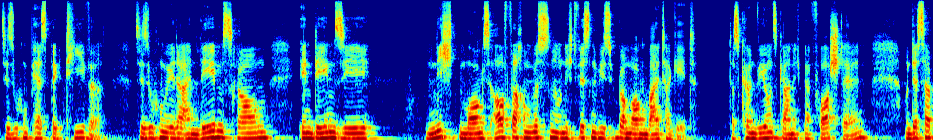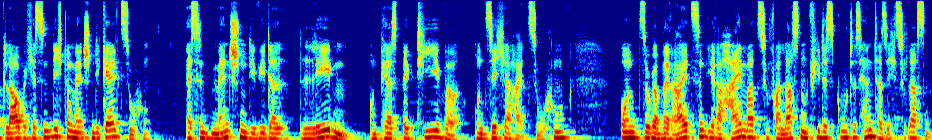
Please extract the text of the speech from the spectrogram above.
Sie suchen Perspektive. Sie suchen wieder einen Lebensraum, in dem sie nicht morgens aufwachen müssen und nicht wissen, wie es übermorgen weitergeht. Das können wir uns gar nicht mehr vorstellen. Und deshalb glaube ich, es sind nicht nur Menschen, die Geld suchen. Es sind Menschen, die wieder Leben und Perspektive und Sicherheit suchen und sogar bereit sind, ihre Heimat zu verlassen und vieles Gutes hinter sich zu lassen.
